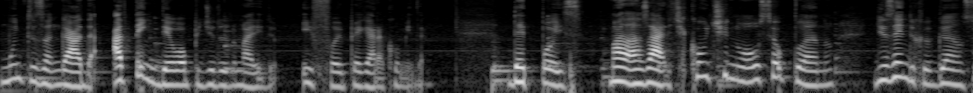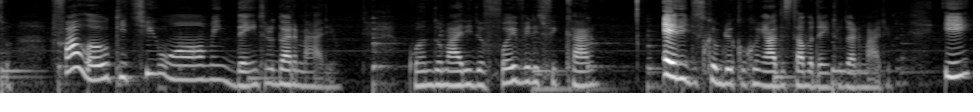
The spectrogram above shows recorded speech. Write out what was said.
muito zangada, atendeu ao pedido do marido e foi pegar a comida. Depois, Malazarte continuou seu plano dizendo que o ganso falou que tinha um homem dentro do armário. Quando o marido foi verificar, ele descobriu que o cunhado estava dentro do armário. E,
